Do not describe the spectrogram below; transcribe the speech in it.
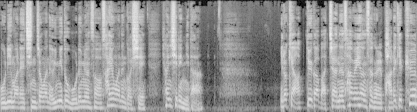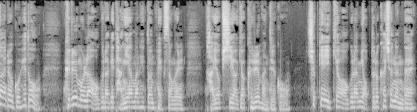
우리말의 진정한 의미도 모르면서 사용하는 것이 현실입니다. 이렇게 앞뒤가 맞지 않는 사회 현상을 바르게 표현하려고 해도 글을 몰라 억울하게 당해야만 했던 백성을 가엾이 여겨 글을 만들고 쉽게 익혀 억울함이 없도록 하셨는데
